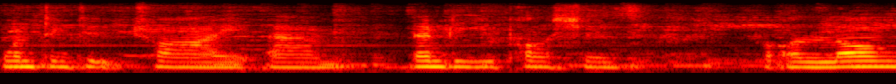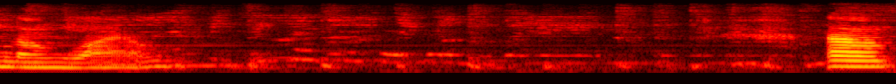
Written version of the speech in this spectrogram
wanting to try um, MDU polishes for a long long while. Um,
